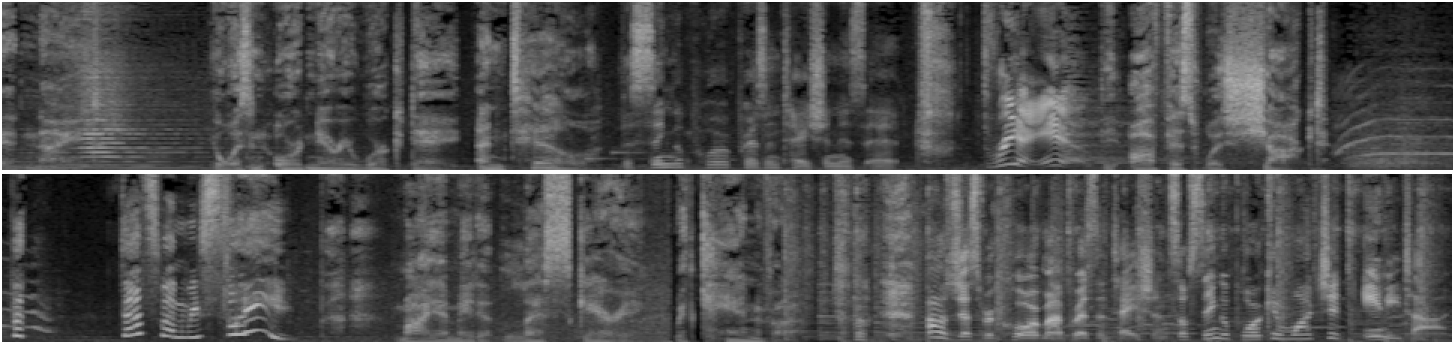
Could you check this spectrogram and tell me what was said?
at night. It was an ordinary workday until The Singapore presentation is at 3 a.m. the office was shocked. But That's when we sleep. Maya made it less scary with Canva. I'll just record my presentation so Singapore can watch it anytime.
